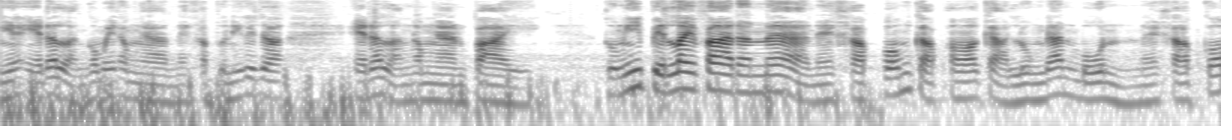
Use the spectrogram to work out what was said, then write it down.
เงี้ยแอร์ด้านหลังก็ไม่ทำงานนะครับ ตัวนี้ก็จะแอร์ด้านหลังทำงานไป ตรงนี้เป็นไล่ฟ้าด้านหน้านะครับพร้อมกับเอาอากาศลงด้านบนนะครับ ก็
